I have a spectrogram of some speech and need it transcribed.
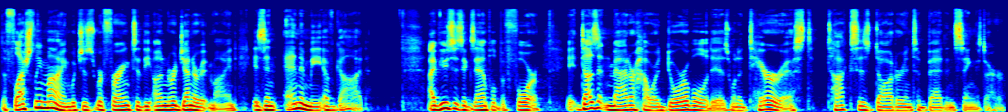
The fleshly mind, which is referring to the unregenerate mind, is an enemy of God. I've used this example before. It doesn't matter how adorable it is when a terrorist tucks his daughter into bed and sings to her.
